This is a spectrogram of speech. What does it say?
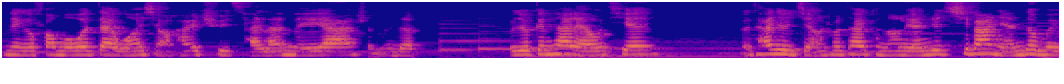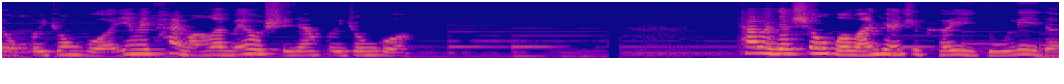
那个方伯伯带我和小孩去采蓝莓呀什么的，我就跟他聊天，他就讲说他可能连着七八年都没有回中国，因为太忙了，没有时间回中国。他们的生活完全是可以独立的，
